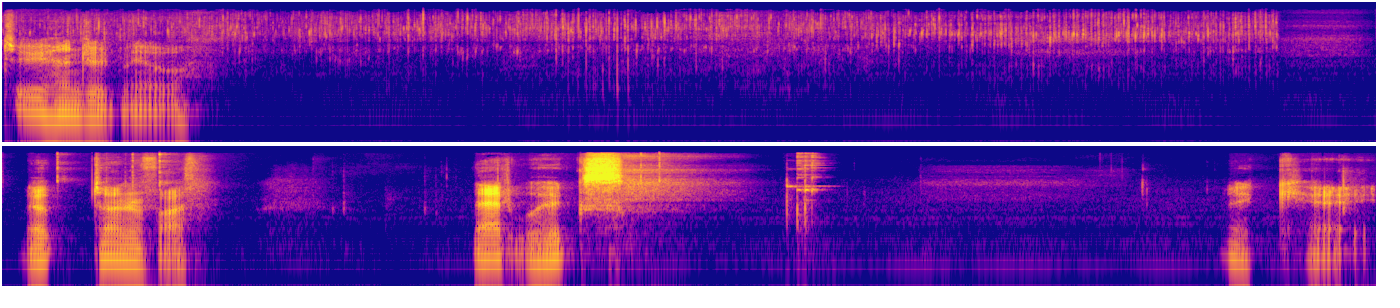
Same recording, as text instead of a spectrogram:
200 mil. Yep, 205. That works. Okay,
